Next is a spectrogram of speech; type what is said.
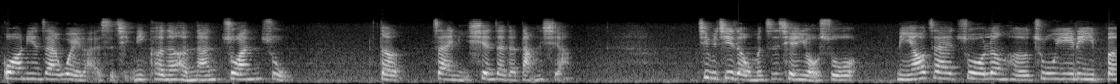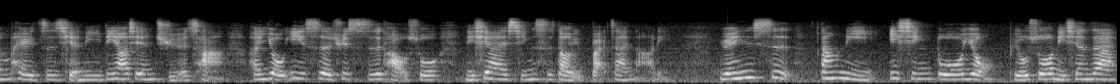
挂念在未来的事情，你可能很难专注的在你现在的当下。记不记得我们之前有说？你要在做任何注意力分配之前，你一定要先觉察，很有意识的去思考，说你现在心思到底摆在哪里？原因是，当你一心多用，比如说你现在。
